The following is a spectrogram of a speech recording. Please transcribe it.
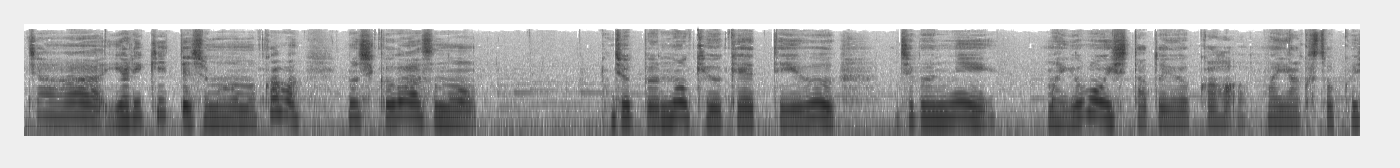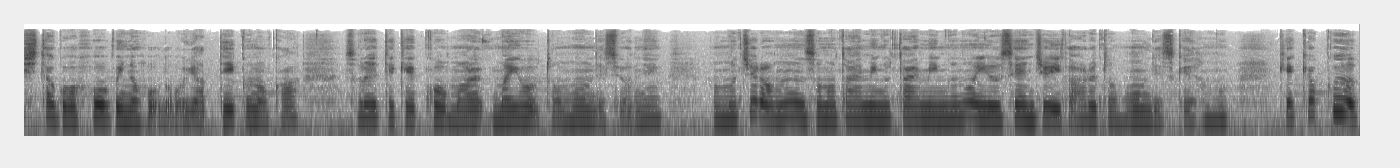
じゃあやりきってしまうのかもしくはその10分の休憩っていう自分にまあ、用意したというか、まあ、約束したご褒美のほどをやっていくのかそれって結構迷うと思うんですよね。もちろんそのタイミングタイミングの優先順位があると思うんですけれども結局、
